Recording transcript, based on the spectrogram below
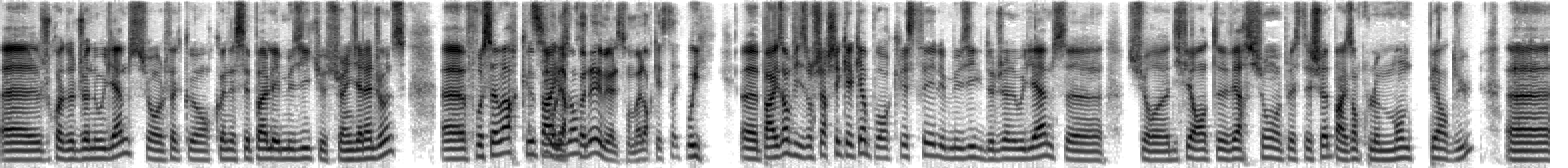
euh, je crois de John Williams sur le fait qu'on reconnaissait pas les musiques sur Indiana Jones. Euh, faut savoir que Ah si, par on les exemple, reconnaît, mais elles sont mal orchestrées. oui, euh, par exemple ils ont cherché quelqu'un pour orchestrer les musiques de John Williams euh, sur euh, différentes versions PlayStation, par exemple Le Monde Perdu, Euh,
